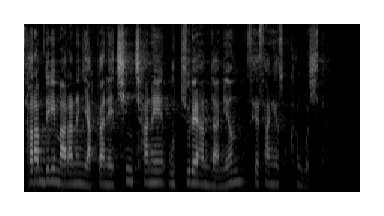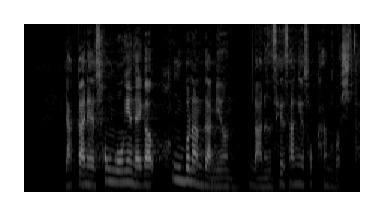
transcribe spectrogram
사람들이 말하는 약간의 칭찬에 우쭐해한다면 세상에 속한 것이다. 약간의 성공에 내가 흥분한다면 나는 세상에 속한 것이다.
